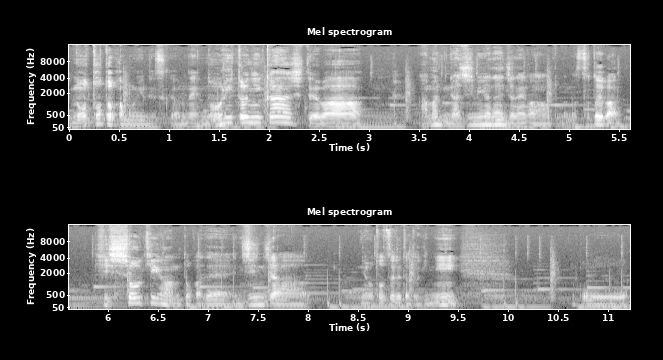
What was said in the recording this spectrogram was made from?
う。能登とかもいいんですけどね、祝詞に関しては、あまり馴染みがないんじゃないかなと思います。例えば、必勝祈願とかで神社に訪れた時に、こ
